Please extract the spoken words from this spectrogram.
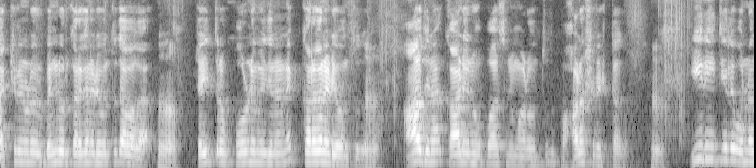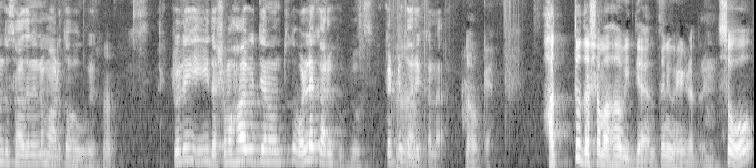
ಆಕ್ಚುಲಿ ನೋಡಿದ್ರೆ ಬೆಂಗಳೂರು ಕರಗ ನಡೆಯುವಂಥದ್ದು ಅವಾಗ ಚೈತ್ರ ಪೂರ್ಣಿಮೆ ದಿನನೇ ಕರಗ ನಡೆಯುವಂಥದ್ದು. ಆ ದಿನ ಕಾಳಿನ ಉಪಾಸನೆ ಮಾಡುವಂಥದ್ದು ಬಹಳ ಶ್ರೇಷ್ಠ ಅದು. ಈ ರೀತಿಯಲ್ಲಿ ಒಂದೊಂದು ಸಾಧನೆಯನ್ನು ಮಾಡ್ತಾ ಹೋಗಬೇಕು. ಆ್ಯಕ್ಚುಲಿ ಆಕ್ಚುಲಿ ಈ ದಶಮಹಾವಿದ್ಯೆ ಅನ್ನುವಂಥದ್ದು ಒಳ್ಳೆ ಕಾರ್ಯಕ್ಕೆ ಉಪಯೋಗಿಸಿ. ಕೆಟ್ಟ ಕಾರ್ಯಕ್ಕಲ್ಲ. ಓಕೆ. ಹತ್ತು ದಶಮಹಾವಿದ್ಯೆ ಅಂತ ನೀವು ಹೇಳಿದ್ರಿ. ಸೊ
